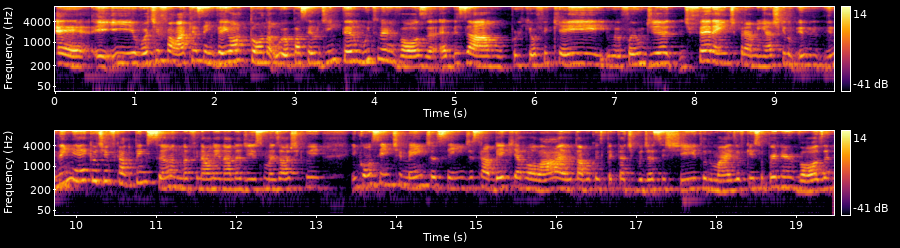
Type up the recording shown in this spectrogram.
É, e, e eu vou te falar que assim, veio à tona, eu passei o dia inteiro muito nervosa, é bizarro, porque eu fiquei, foi um dia diferente pra mim, acho que eu- nem é que eu tinha ficado pensando na final nem nada disso, mas eu acho que inconscientemente, assim, de saber que ia rolar, eu tava com a expectativa de assistir e tudo mais, eu fiquei super nervosa.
